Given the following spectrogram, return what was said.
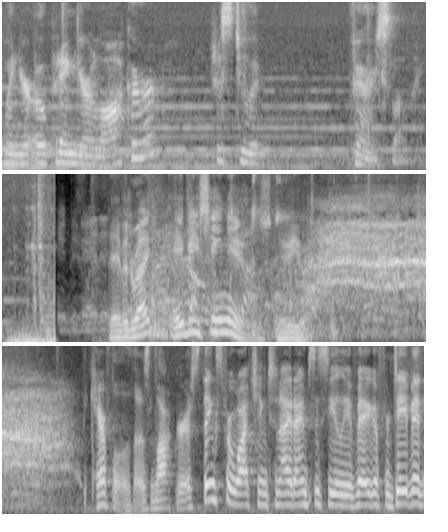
when you're opening your locker, just do it very slowly. David Wright, ABC News, New York. Be careful of those lockers. Thanks for watching tonight. I'm Cecilia Vega for David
